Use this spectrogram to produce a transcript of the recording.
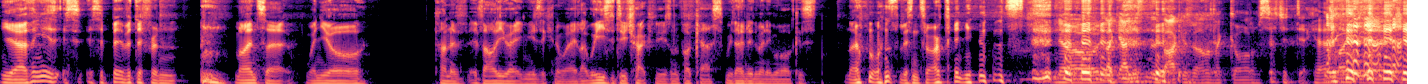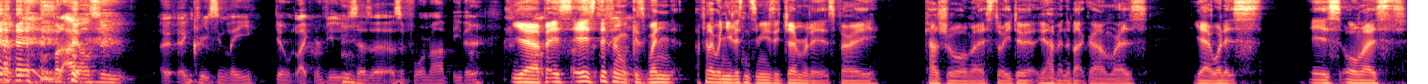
yeah I think it's, it's, it's a bit of a different mindset when you're kind of evaluating music in a way. Like we used to do track reviews on the podcast. We don't do them anymore because no one wants to listen to our opinions. No, like I listen to the back as well. I'm like, God, I'm such a dickhead. Like, yeah. but I also uh, increasingly don't like reviews as a as a format either. yeah, but it's it's different because when I feel like when you listen to music generally, it's very casual almost, or you do it, you have it in the background. Whereas, yeah, when it's it is almost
